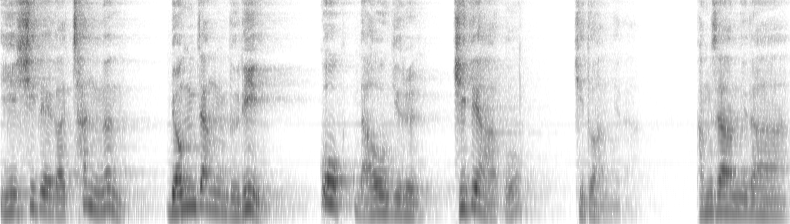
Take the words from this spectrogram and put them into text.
이 시대가 찾는 명장들이 꼭 나오기를 기대하고 기도합니다. 감사합니다.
